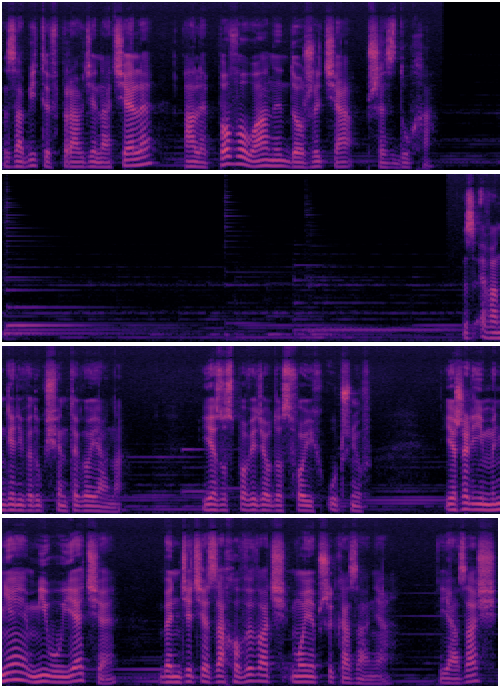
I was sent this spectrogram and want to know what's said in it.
zabity wprawdzie na ciele, ale powołany do życia przez ducha. Z Ewangelii według świętego Jana. Jezus powiedział do swoich uczniów: Jeżeli mnie miłujecie, będziecie zachowywać moje przykazania. Ja zaś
